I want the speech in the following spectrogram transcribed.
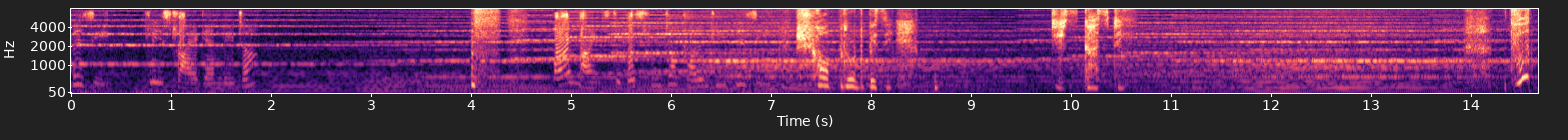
busy. Please try again later. All lines to this route are currently busy. সব রুট বিজি ডিসকাস্টিং ধুত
